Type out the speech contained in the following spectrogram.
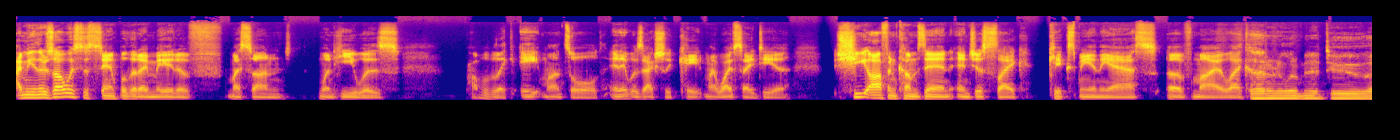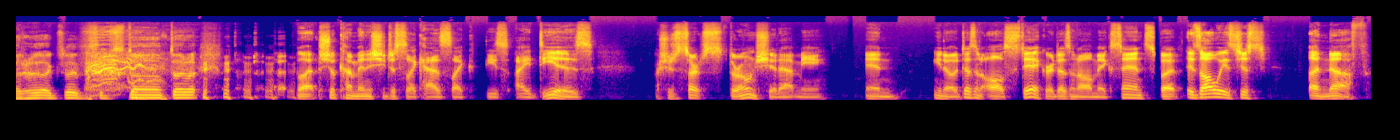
I mean, there's always a sample that I made of my son when he was probably like eight months old. And it was actually Kate, my wife's idea. She often comes in and just like kicks me in the ass of my like, I don't know what I'm gonna do. I don't know, I'm stumped. I don't-" but she'll come in and she just like has like these ideas, or she just starts throwing shit at me. And, you know, it doesn't all stick or it doesn't all make sense, but it's always just enough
